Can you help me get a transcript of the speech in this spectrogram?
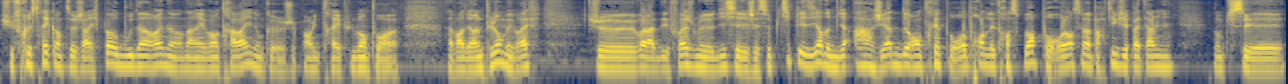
je suis frustré quand j'arrive pas au bout d'un run en arrivant au travail. Donc euh, j'ai pas envie de travailler plus loin pour euh, avoir des runs plus longs. Mais bref, je voilà des fois je me dis j'ai ce petit plaisir de me dire ah j'ai hâte de rentrer pour reprendre les transports pour relancer ma partie que j'ai pas terminée. Donc c'est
